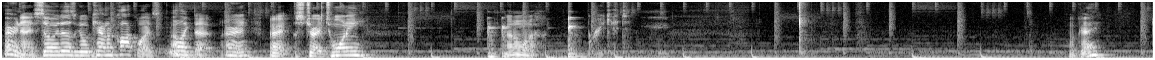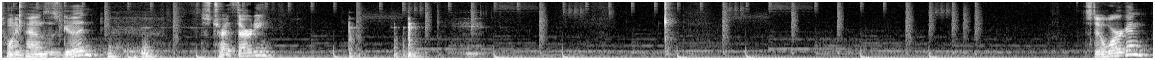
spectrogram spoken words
Very nice. So it does go counterclockwise. I like that. All right. All right, let's try 20. I don't want to break it. Okay. 20 pounds is good. Let's try 30. Still working?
